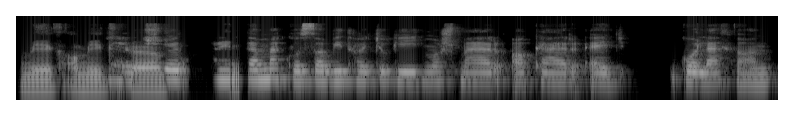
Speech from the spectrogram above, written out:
még amíg... Sőt, szerintem meghosszabbíthatjuk így most már akár egy korlátlan,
